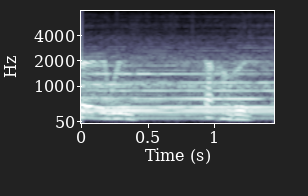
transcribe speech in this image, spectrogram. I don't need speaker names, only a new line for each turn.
say we settle this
